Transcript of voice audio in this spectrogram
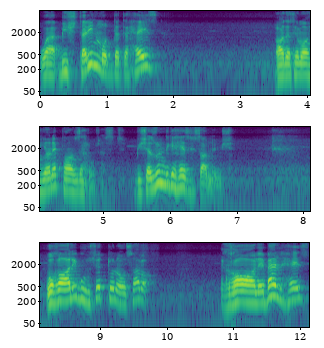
و بیشترین مدت حیز عادت ماهیانه پانزه روز است. بیش از اون دیگه حیز حساب نمیشه. و غالبه ست و سبع. غالبا حیز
